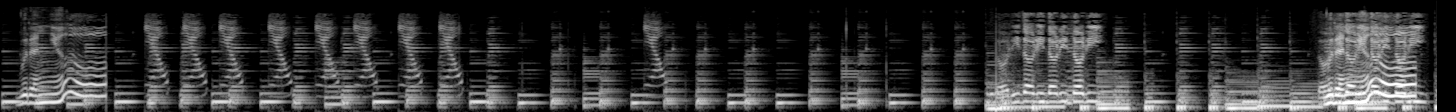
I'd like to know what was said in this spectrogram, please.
ブレニュードリドリドリドリドリドリドリドリ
